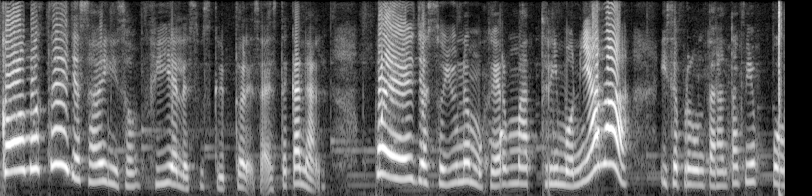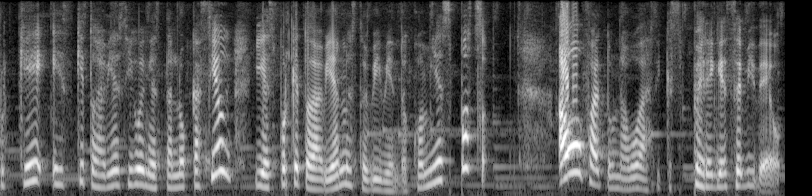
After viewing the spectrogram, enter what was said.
Como ustedes ya saben y son fieles suscriptores a este canal, pues ya soy una mujer matrimoniada. Y se preguntarán también por qué es que todavía sigo en esta locación. Y es porque todavía no estoy viviendo con mi esposo. Aún falta una boda, así que esperen ese video.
